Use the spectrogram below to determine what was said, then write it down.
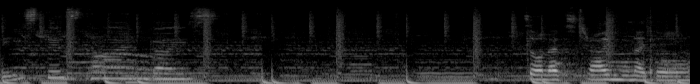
Taste this time guys. So let's try muna ito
